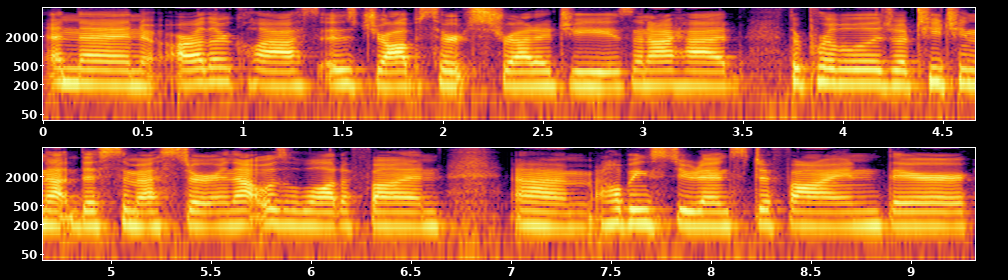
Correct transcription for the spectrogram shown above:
And then our other class is job search strategies, and I had the privilege of teaching that this semester, and that was a lot of fun, um, helping students define their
